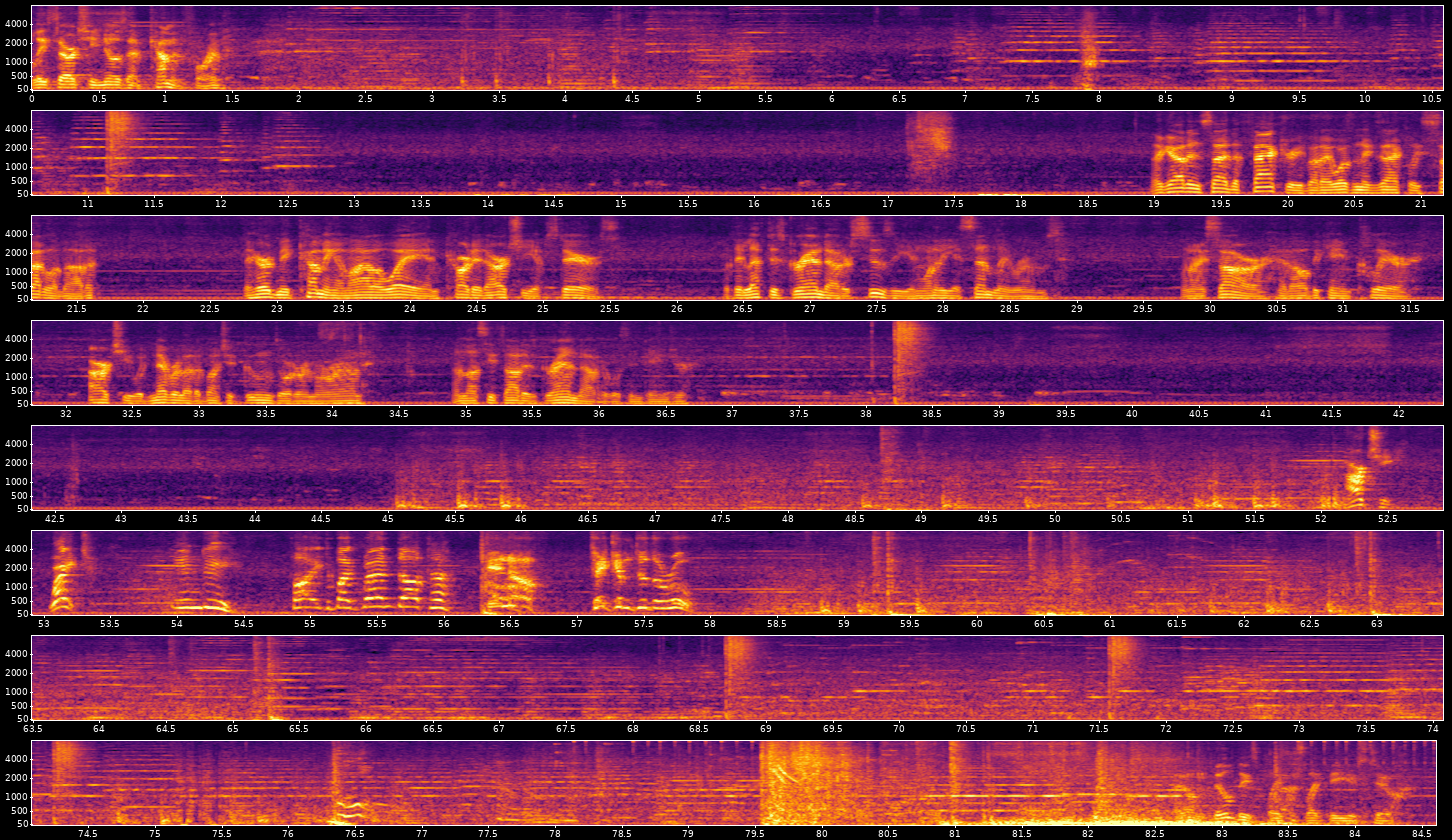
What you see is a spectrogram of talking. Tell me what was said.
At least Archie knows I'm coming for him. I got inside the factory, but I wasn't exactly subtle about it. They heard me coming a mile away and carted Archie upstairs. But they left his granddaughter Susie in one of the assembly rooms. When I saw her, it all became clear. Archie would never let a bunch of goons order him around, unless he thought his granddaughter was in danger. Archie! Wait! Indy, find my granddaughter. Enough! Take him to the roof! These places like they used to.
